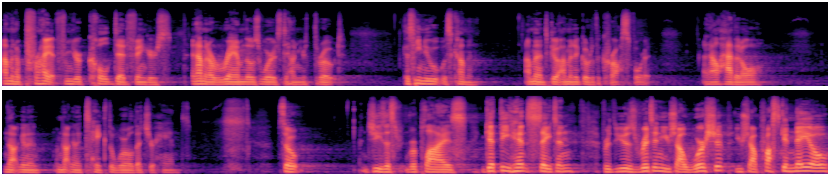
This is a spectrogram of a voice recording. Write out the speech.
I'm going to pry it from your cold, dead fingers, and I'm going to ram those words down your throat. Because he knew it was coming. I'm going to go, I'm going to, go to the cross for it, and I'll have it all. I'm not going to, I'm not going to take the world at your hands. So Jesus replies, Get thee hence, Satan. For it is written, You shall worship, you shall proskuneo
